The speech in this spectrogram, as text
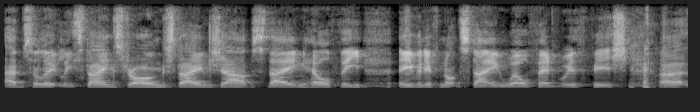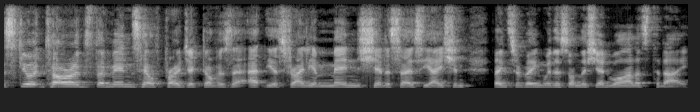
Absolutely. Staying strong, staying sharp, staying healthy, even if not staying well fed with fish. Uh, Stuart Torrance, the Men's Health Project Officer at the Australian Men's Shed Association. Thanks for being with us on the Shed Wireless today.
